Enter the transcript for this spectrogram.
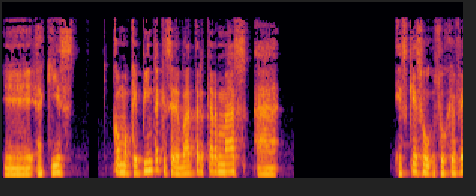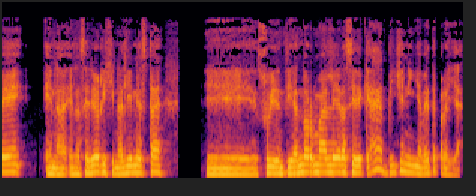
Eh, aquí es como que pinta que se va a tratar más a... Es que su, su jefe en la, en la serie original y en esta, eh, su identidad normal era así de que, ah, pinche niña, vete para allá.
